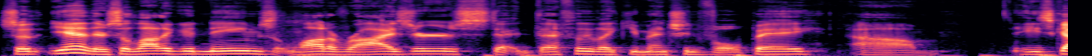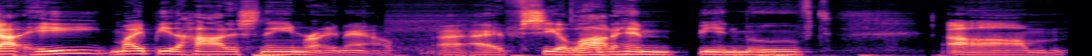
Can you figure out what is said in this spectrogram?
so yeah, there's a lot of good names, a lot of risers. Definitely, like you mentioned, Volpe. Um, he's got he might be the hottest name right now. I, I see a lot of him being moved. Um,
